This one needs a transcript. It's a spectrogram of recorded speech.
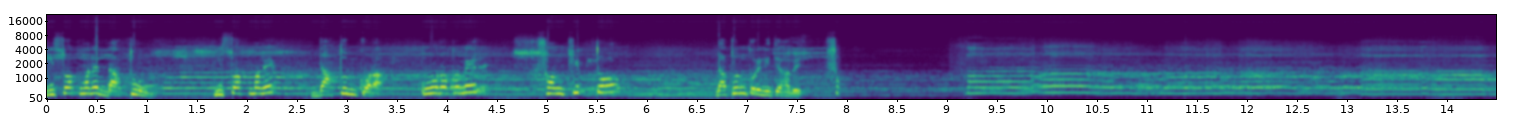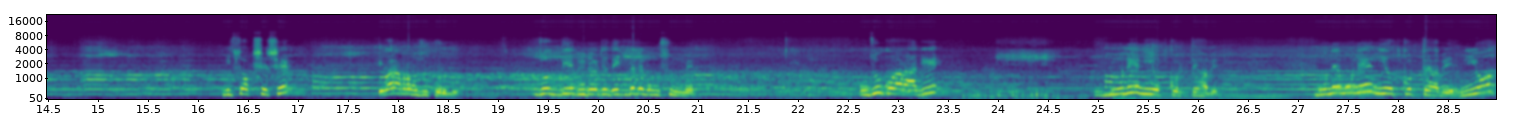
মিসওয়াক মানে দাতুন। মিসওয়াক মানে দাতুন করা। কোনো রকমের সংক্ষিপ্ত দাতুন করে নিতে হবে। মিসওয়াক শেষে এবার আমরা উজু করব। যোগ দিয়ে ভিডিওটি দেখবেন এবং শুনবেন। উজু করার আগে মনে নিয়ত করতে হবে। মনে মনে নিয়ত করতে হবে। নিয়ত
